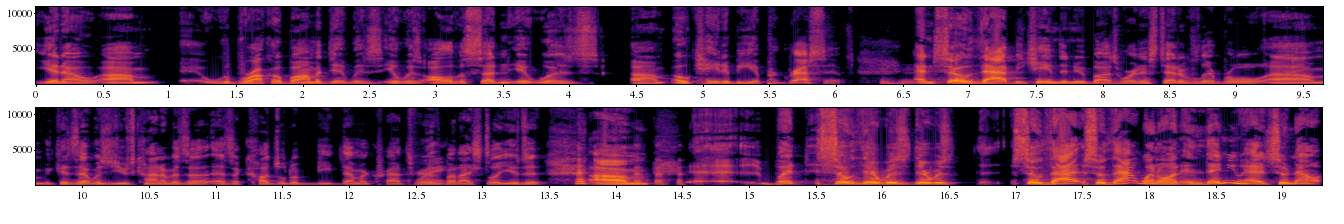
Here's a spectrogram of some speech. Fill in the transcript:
you know, um, what Barack Obama did was it was all of a sudden it was um, okay to be a progressive. Mhm. And so that became the new buzzword instead of liberal, um, because that was used kind of as a as a cudgel to beat Democrats with, Right. but I still use it. Um, uh, but so there was there was so that so that went on, and then you had so now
